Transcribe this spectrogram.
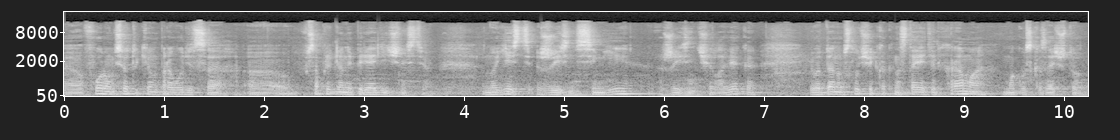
Э, форум все-таки он проводится э, с определенной периодичностью, но есть жизнь семьи, жизнь человека. И вот в данном случае, как настоятель храма, могу сказать, что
